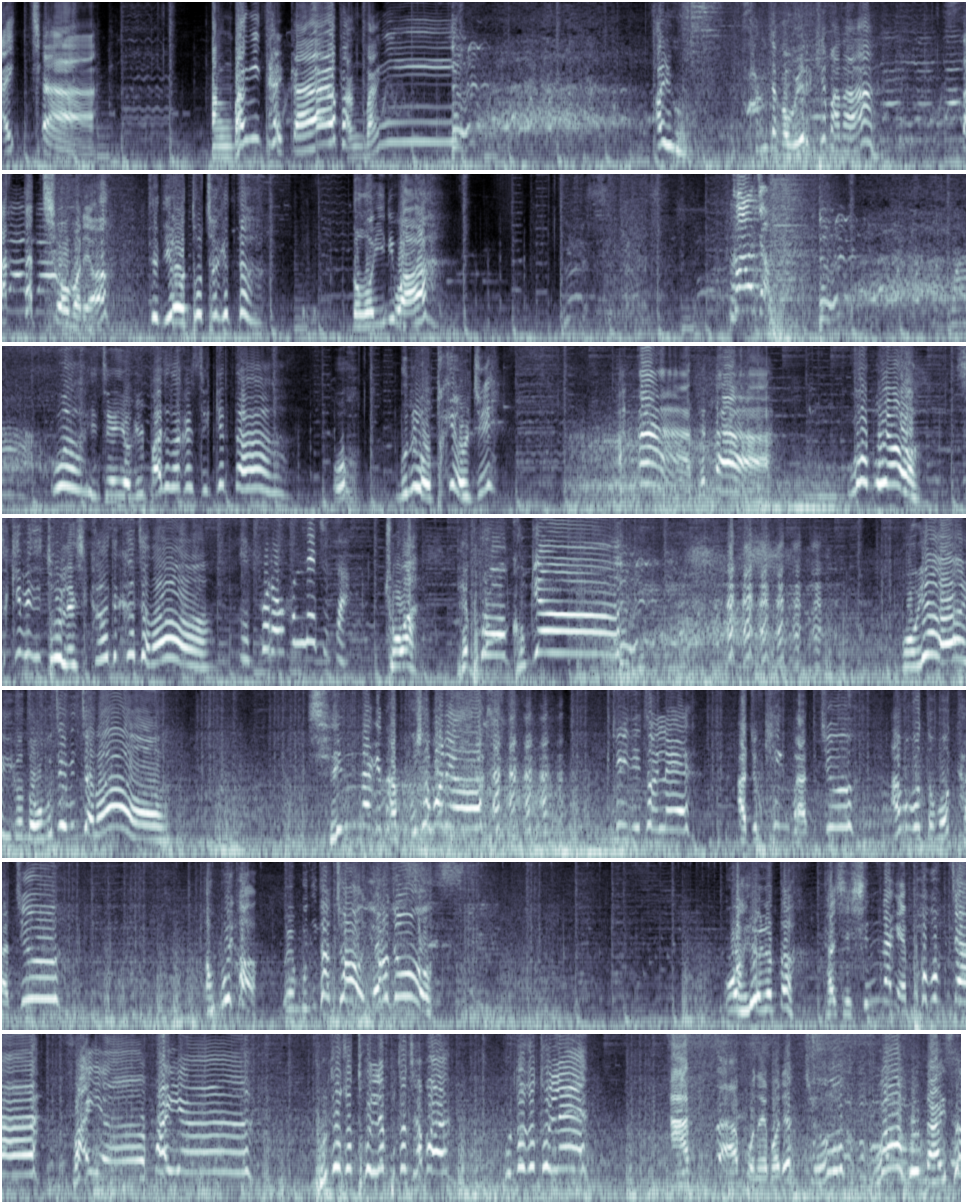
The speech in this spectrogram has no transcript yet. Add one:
아이차. 방방이 탈까? 방방이. 아이고 상자가 왜 이렇게 많아? 싹 다 치워버려. 드디어 도착했다. 너 이리 와. 꺼져. 와 이제 여길 빠져나갈 수 있겠다. 오 문을 어떻게 열지? 아하 됐다. 우와 뭐야 스키비디 톨렛이 가득하잖아. 100% 혼내주자. 좋아 100% 공격. 뭐야 이거 너무 재밌잖아. 신나게 다 부셔버려. 키니 토일렛 아주 킹 맞쥬? 아무것도 못하쥬? 아 뭐야? 왜 문이 닫혀? 열어줘! 우와 열렸다. 다시 신나게 퍼붓자. 파이어 파이어! 불도저 톨렛부터 잡아! 불도저 톨렛 아싸 보내버렸죠 와우 나이스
